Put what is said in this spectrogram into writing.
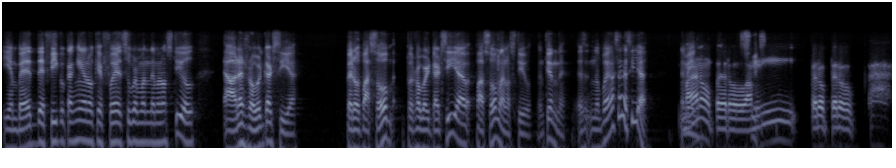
y en vez de Fico Canjiano, que fue el Superman de Man of Steel, ahora es Robert García. Pero pasó, pues Robert García pasó Man of Steel, ¿me entiendes? Es- No pueden hacer así ya. Mano, pero a mí, pero, pero, ah,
